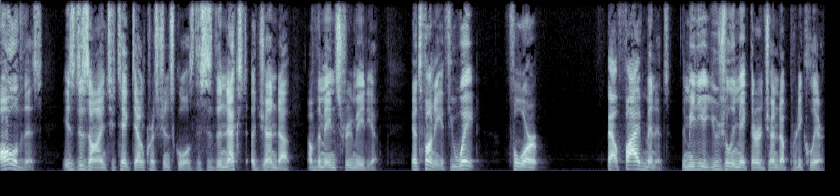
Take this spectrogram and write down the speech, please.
All of this is designed to take down Christian schools. This is the next agenda of the mainstream media. It's funny, if you wait for about five minutes, the media usually make their agenda pretty clear.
